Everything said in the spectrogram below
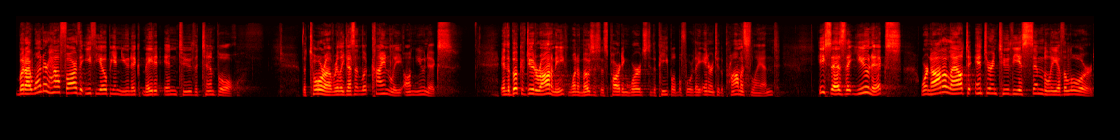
But I wonder how far the Ethiopian eunuch made it into the temple. The Torah really doesn't look kindly on eunuchs. In the book of Deuteronomy, one of Moses' parting words to the people before they enter into the promised land, he says that eunuchs were not allowed to enter into the assembly of the Lord.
